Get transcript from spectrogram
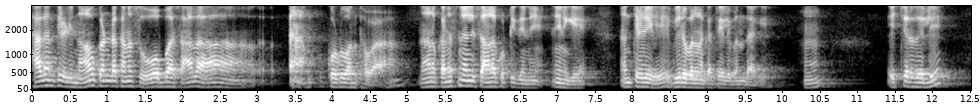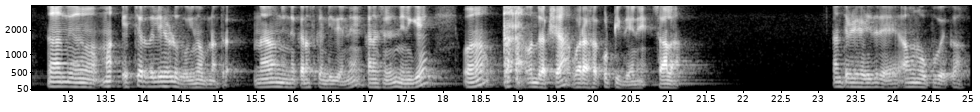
ಹಾಗಂತೇಳಿ ನಾವು ಕಂಡ ಕನಸು ಒಬ್ಬ ಸಾಲ ಕೊಡುವಂಥವ ನಾನು ಕನಸಿನಲ್ಲಿ ಸಾಲ ಕೊಟ್ಟಿದ್ದೇನೆ ನಿನಗೆ ಅಂಥೇಳಿ ವೀರಬಲನ ಕಥೆಯಲ್ಲಿ ಬಂದಾಗೆ. ಎಚ್ಚರದಲ್ಲಿ ನಾನು, ಮ, ಎಚ್ಚರದಲ್ಲಿ ಹೇಳೋದು ಇನ್ನೊಬ್ಬನ ಹತ್ರ. ನಾನು ನಿನ್ನೆ ಕನಸು ಕಂಡಿದ್ದೇನೆ, ಕನಸಿನಲ್ಲಿ ನಿನಗೆ ಒಂದು ಲಕ್ಷ ವರಹ ಕೊಟ್ಟಿದ್ದೇನೆ, ಸಾಲ. ಅಂತೇಳಿ ಹೇಳಿದರೆ ಅವನು ಒಪ್ಪಬೇಕಾ?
